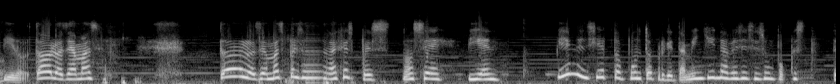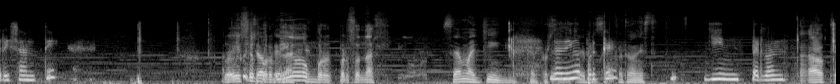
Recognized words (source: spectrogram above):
sentido. Todos los demás, todos los demás personajes, pues, no sé, bien, bien en cierto punto, porque también Jin a veces es un poco estresante. ¿Lo dice por mí o por el personaje? Se llama Jin, el, perso- Lo digo porque-. Jin, perdón. Ah, ok.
